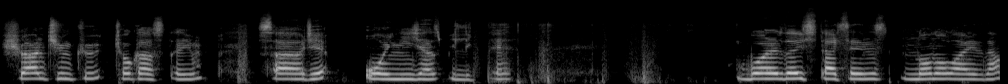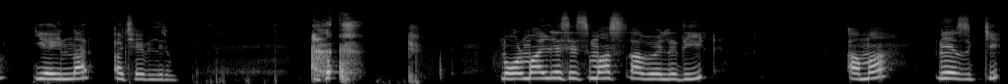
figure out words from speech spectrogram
Şu an çünkü çok hastayım. Sadece oynayacağız birlikte. Bu arada isterseniz Nono Live'dan yayınlar açabilirim. Normalde sesim asla böyle değil. Ama ne yazık ki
